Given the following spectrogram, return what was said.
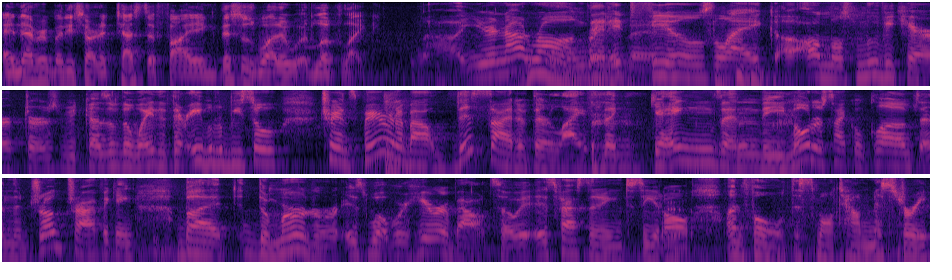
and everybody started testifying this is what it would look like. Uh, you're not Ooh, wrong that it bad. feels like uh, almost movie characters because of the way that they're able to be so transparent about this side of their life, the gangs and the motorcycle clubs and the drug trafficking, but the murder is what we're here about. So it's fascinating to see it all unfold, this small town mystery.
